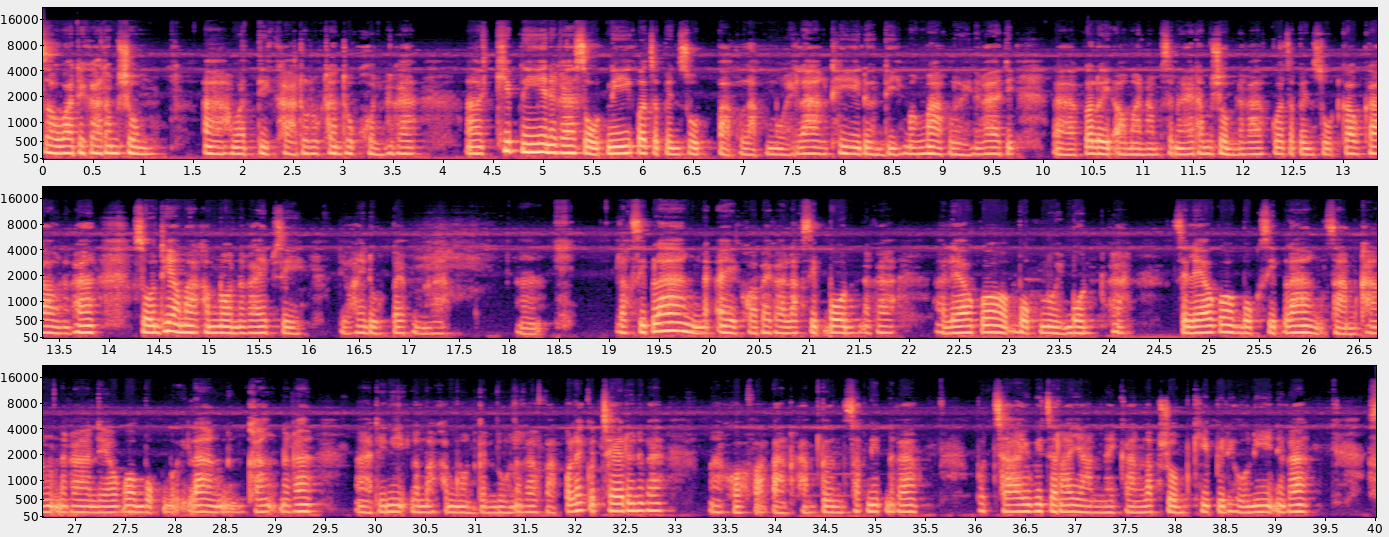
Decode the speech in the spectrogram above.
สวัสดีค่ะท่านผู้ชมสวัสดีค่ะทุกทุกท่านทุกคนนะคะคลิปนี้นะคะสูตรนี้ก็จะเป็นสูตรปักหลักหน่วยล่างที่เดินดีมาก ๆ เลยนะคะก็เลยเอามานำเสนอให้ท่านผู้ชมนะคะก็จะเป็นสูตร 99 นะคะส่วนที่เอามาคำนวณนะคะ FC เดี๋ยวให้ดูแป๊บนึงนะคะอ่าหลักสิบล่างไอ้ขอไปค่ะหลักสิบบนนะคะแล้วก็บกหน่วยบนค่ะเสร็จแล้วก็บกสิบล่างสามครั้งนะคะแล้วก็บกหน่วยล่างหนึ่งครั้งนะคะ อ่าทีนี้เรามาคำนวณกันดูนะคะ ฝากกดไลค์กดแชร์ด้วยนะคะมาขอฝากอ่านคำเตือนสักนิดนะคะโปรดใช้วิจารณญาณในการรับชมคลิปวิดีโอนี้นะคะ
